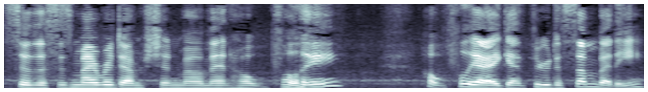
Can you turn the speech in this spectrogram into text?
So this is my redemption moment, hopefully. Hopefully, I get through to somebody.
